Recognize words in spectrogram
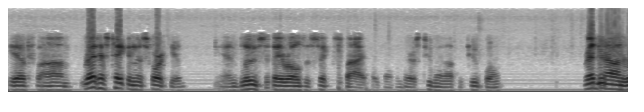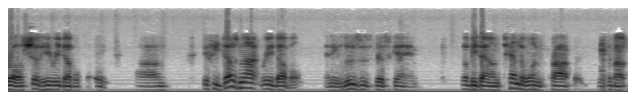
If um, red has taken this four cube, and blue say rolls a six five, for example, there's two men off the two point, red now on roll, should he redouble to eight? Um, if he does not redouble and he loses this game, he'll be down 10 to 1 to Crawford with about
